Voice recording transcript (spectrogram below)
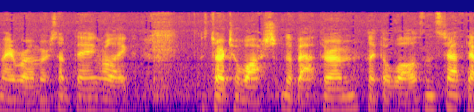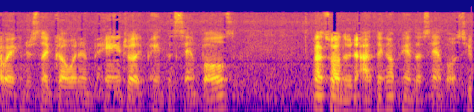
my room or something or like start to wash the bathroom, like the walls and stuff. That way I can just like go in and paint or like paint the samples. That's what I'll do. I think I'll paint the samples too.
